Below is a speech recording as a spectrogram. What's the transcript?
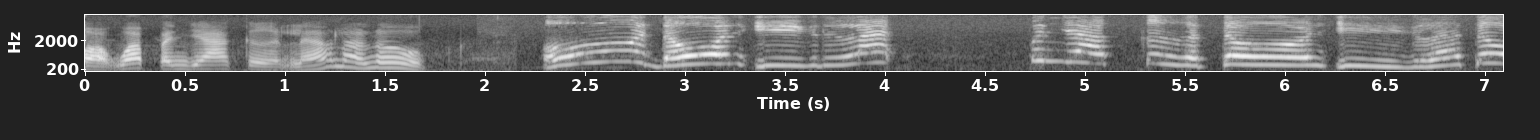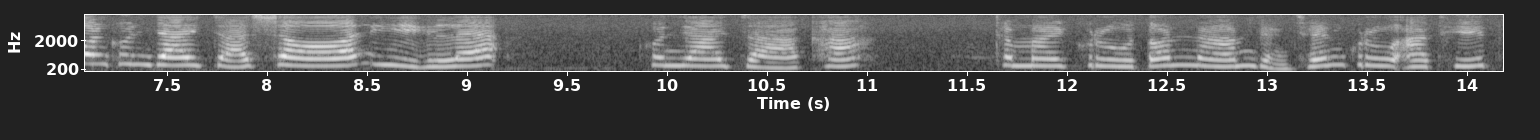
บอกว่าปัญญาเกิดแล้วล่ะลูก โอ้โดนอีกแล้วปัญญาเกิดโดนอีกแล้วโดนคุณยายจ๋าสอนอีกแล้วคุณยายจ๋าคะทำไมครูต้นน้ำอย่างเช่นครูอาทิตย์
